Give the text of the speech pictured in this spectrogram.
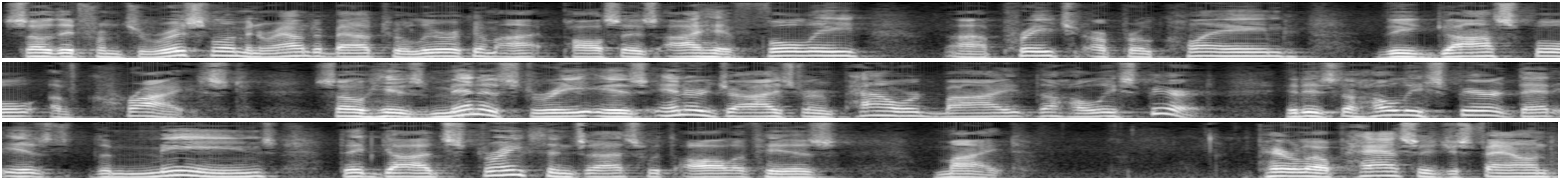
so that from Jerusalem and round about to Illyricum, I, Paul says, I have fully uh, preached or proclaimed the gospel of Christ. So his ministry is energized or empowered by the Holy Spirit. It is the Holy Spirit that is the means that God strengthens us with all of His might. Parallel passage is found,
